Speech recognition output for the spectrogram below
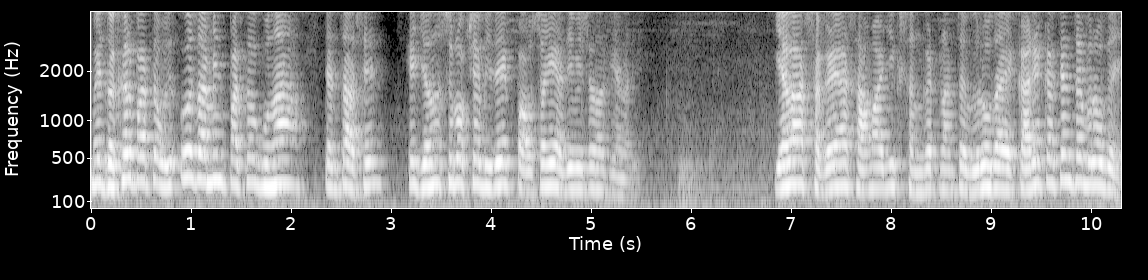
म्हणजे दखलपात्र म्हणजे अजामीन पात्र गुन्हा त्यांचा असेल हे जनसुरक्षा विधेयक पावसाळी अधिवेशनात येणार आहे. याला सगळ्या सामाजिक संघटनांचा विरोध आहे कार्यकर्त्यांचा विरोध आहे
